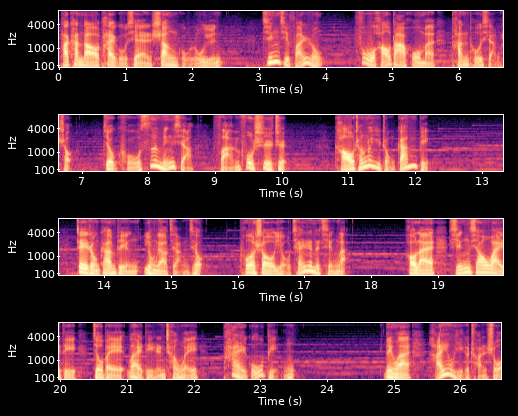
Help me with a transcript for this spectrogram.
他看到太谷县商贾如云，经济繁荣，富豪大户们贪图享受，就苦思冥想，反复试制，烤成了一种干饼。这种干饼用料讲究。颇受有钱人的青睐，后来行销外地就被外地人称为太谷饼。另外还有一个传说，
